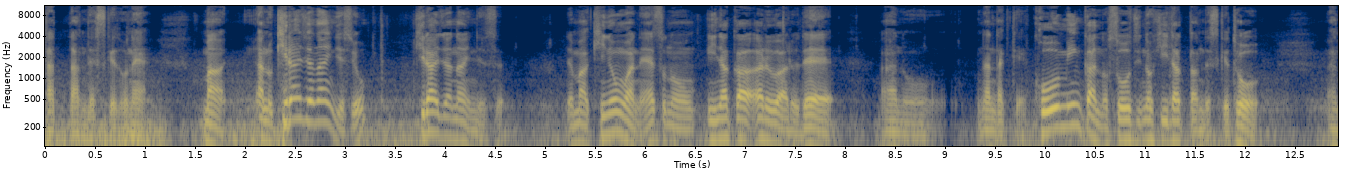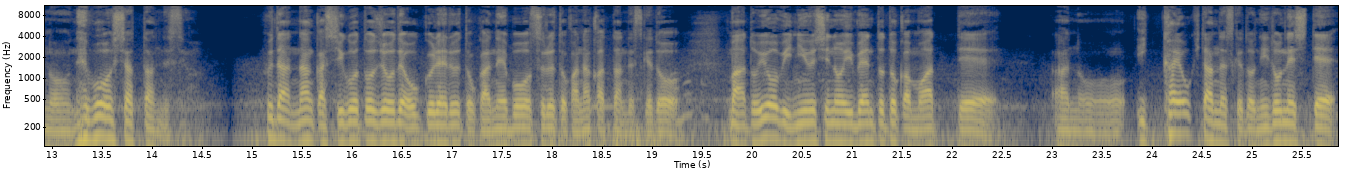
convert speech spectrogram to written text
だったんですけどね。まあ、あの、嫌いじゃないんですよ。嫌いじゃないんです。で、まあ、昨日はね、その、田舎あるあるで、あの、なんだっけ、公民館の掃除の日だったんですけど、あの、寝坊しちゃったんですよ。普段なんか仕事上で遅れるとか寝坊するとかなかったんですけど、まあ土曜日入試のイベントとかもあって、あの、一回起きたんですけど二度寝して、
